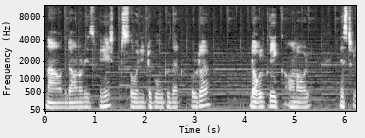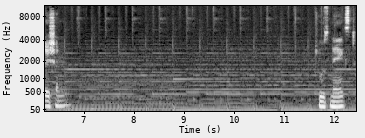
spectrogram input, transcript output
Now the download is finished so we need to go to that folder. Double click on our installation choose next.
